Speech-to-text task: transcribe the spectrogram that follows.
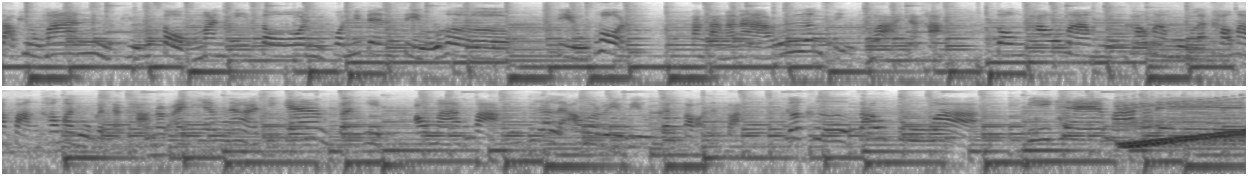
สาวผิวมันผิวผสมมันทีโซน คนที่เป็นสิวเหอสิวผดต่างๆนานาเรื่องสิว เข้ามาฟังเข้ามาดูกันนะคะสำหรับไอเทมนะคะที่แก้มจะหยิบเอามาฝากเพื่อนๆและเอามารีวิวกันต่อนะจ๊ะก็คือเจ้าตัว BK Mark นั่นเอง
